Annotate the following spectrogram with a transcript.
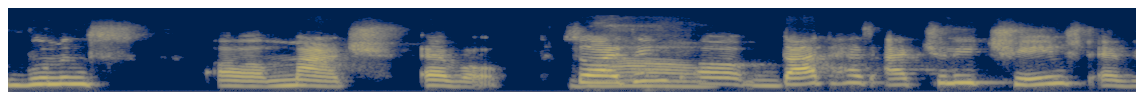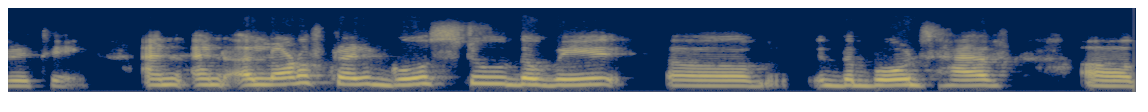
women's uh, match ever. So wow. i think uh, that has actually changed everything. And and a lot of credit goes to the way uh, the boards have uh,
